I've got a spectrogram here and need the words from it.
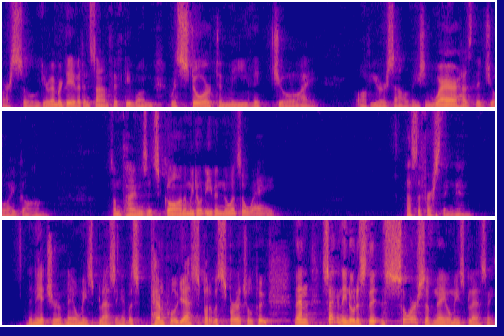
our soul. Do you remember David in Psalm 51? Restore to me the joy of your salvation. Where has the joy gone? Sometimes it's gone and we don't even know it's away. That's the first thing then. The nature of Naomi's blessing. It was temporal, yes, but it was spiritual too. Then, secondly, notice the, the source of Naomi's blessing.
